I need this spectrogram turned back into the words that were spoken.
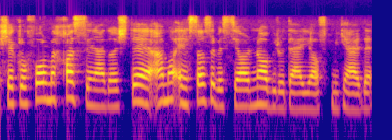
شکل و فرم خاصی نداشته اما احساس بسیار نابی رو دریافت می‌کرده.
